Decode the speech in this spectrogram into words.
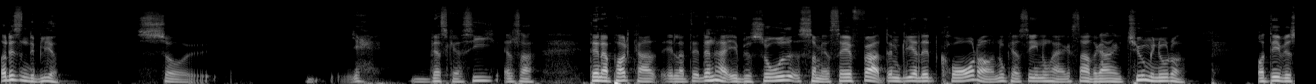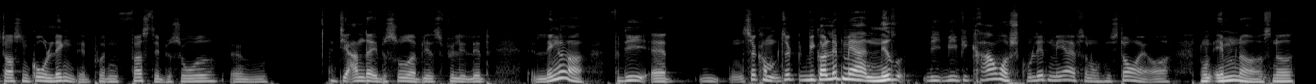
Og det er sådan, det bliver. Så, øh, ja, hvad skal jeg sige? Altså, den her podcast, eller den her episode, som jeg sagde før, den bliver lidt kortere. Nu kan jeg se, nu har jeg snart været gang i 20 minutter. Og det er vist også en god længde på den første episode. Øhm, de andre episoder bliver selvfølgelig lidt længere, fordi at mm, så, kom, så vi går lidt mere ned. Vi, vi, vi graver sgu lidt mere efter nogle historier og nogle emner og sådan noget.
